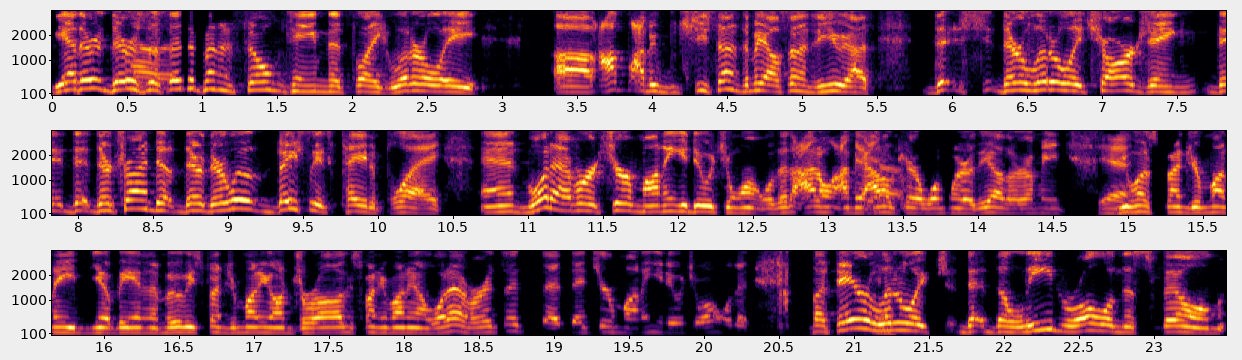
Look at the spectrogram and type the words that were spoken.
yeah. There, there's this Uh, independent film team that's like literally. Uh, I, I mean, she sent it to me. I'll send it to you guys. They- sh- They're literally charging. They, they- they're trying to. They're they're basically it's pay to play, and whatever. It's your money. You do what you want with it. I don't. I mean, I don't care one way or the other. I mean, Yeah. you want to spend your money, you know, being in a movie, spend your money on drugs, spend your money on whatever. It's it's it's, it's your money. You do what you want with it. But they are Yeah. literally the, the lead role in this film.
